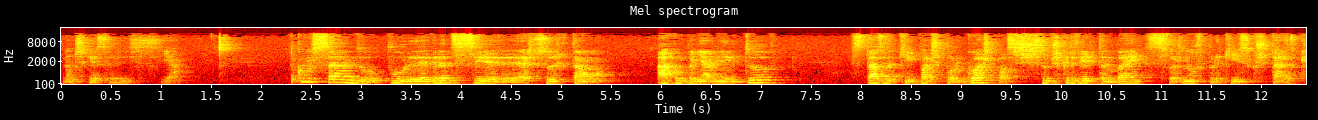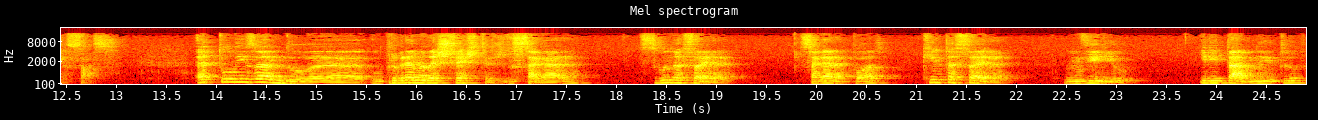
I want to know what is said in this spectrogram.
não te esqueças disso. Yeah. Começando por agradecer às pessoas que estão a acompanhar no YouTube. Se estás aqui, podes pôr gosto, podes subscrever também, se fores novo por aqui, se gostares do que eu faço. Atualizando uh, o programa das festas do Sagara, segunda-feira, Sagara Pod, quinta-feira, um vídeo editado no YouTube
